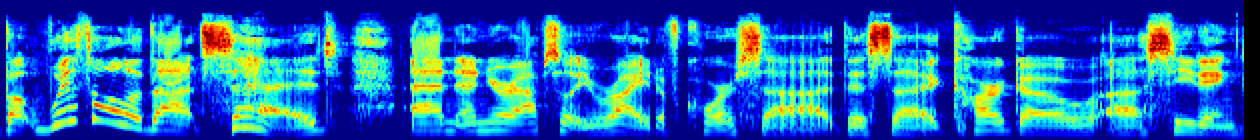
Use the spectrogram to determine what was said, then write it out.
But with all of that said, and and you're absolutely right. Of course, uh, this uh, cargo uh, seating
